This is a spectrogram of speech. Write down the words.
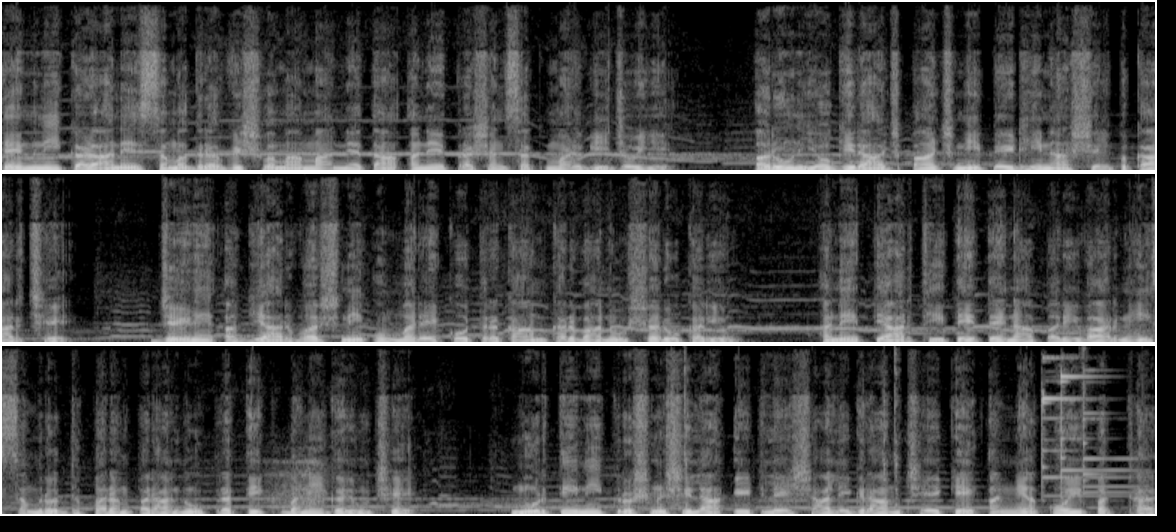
તેમની કળાને સમગ્ર વિશ્વમાં માન્યતા અને પ્રશંસક મળવી જોઈએ. અરુણ યોગીરાજ પાંચમી પેઢીના શિલ્પકાર છે. જેણે અગિયાર વર્ષની ઉંમરે કોતરકામ કરવાનું શરૂ કર્યું. અને ત્યારથી તે તેના પરિવારની સમૃદ્ધ પરંપરાનું પ્રતીક બની ગયું છે. મૂર્તિની કૃષ્ણશિલા એટલે શાલિગ્રામ છે કે અન્ય કોઈ પથ્થર.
